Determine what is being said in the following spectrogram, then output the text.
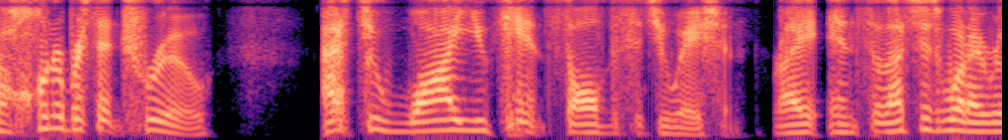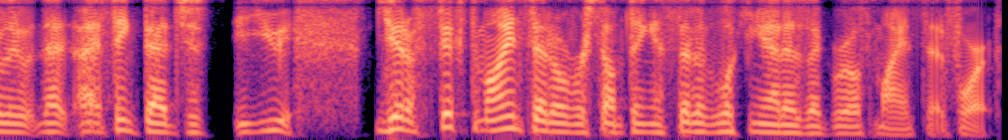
100% true as to why you can't solve the situation, right? And so that's just what I really, that, I think that just, you, you get a fixed mindset over something instead of looking at it as a growth mindset for it.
